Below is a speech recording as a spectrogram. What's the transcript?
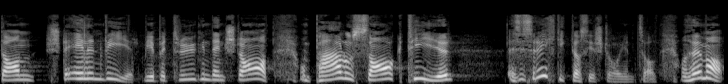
dann stehlen wir. Wir betrügen den Staat. Und Paulus sagt hier, es ist richtig, dass ihr Steuern zahlt. Und hör mal,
